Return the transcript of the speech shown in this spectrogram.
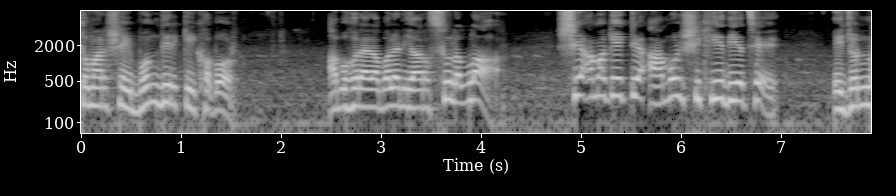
তোমার সেই বন্দির কি খবর? আবু বলেন, ইয়া রসুল আল্লাহ সে আমাকে একটি আমল শিখিয়ে দিয়েছে। এই জন্য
